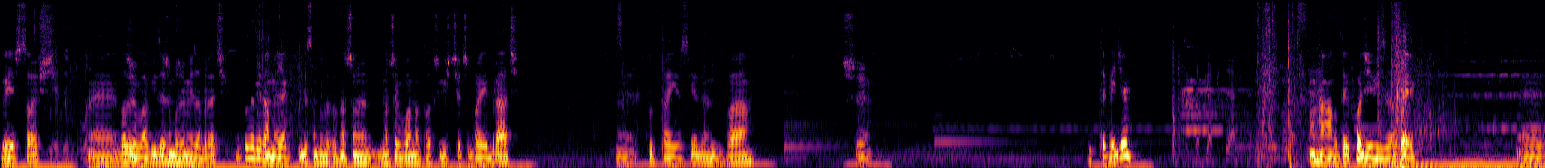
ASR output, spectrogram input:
Tu jest coś. E, warzywa, widzę, że możemy je zabrać. No to zabieramy. Jak nie są oznaczone na czerwono, to oczywiście trzeba je brać. E, tutaj jest jeden, dwa, trzy. Te wiedzie? Aha, no tutaj wchodzi, widzę, okej. Okay.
